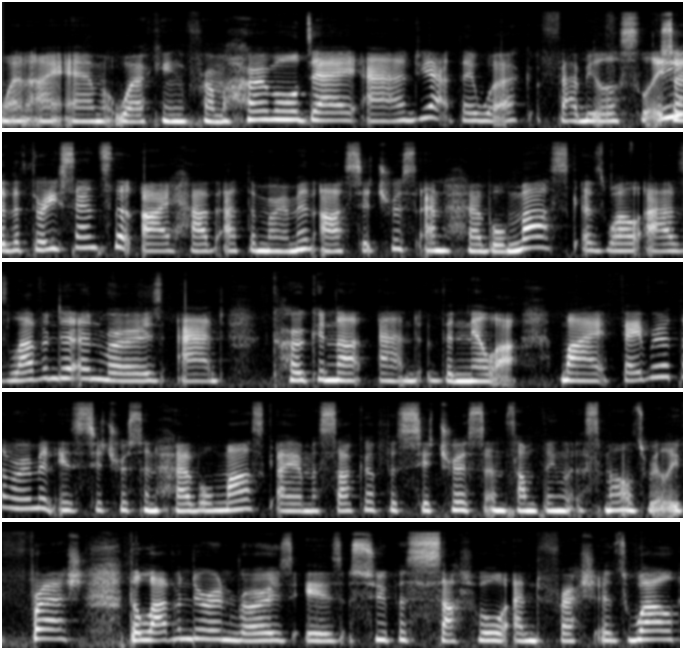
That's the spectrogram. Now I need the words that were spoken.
when I am working from home all day and yeah, they work fabulously. So the three scents that I have at the moment are citrus and herbal musk as well as lavender and rose and coconut and vanilla. My favorite at the moment is citrus and herbal musk. I am a sucker for citrus and something that smells really fresh. The lavender and rose is super subtle and fresh as well.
